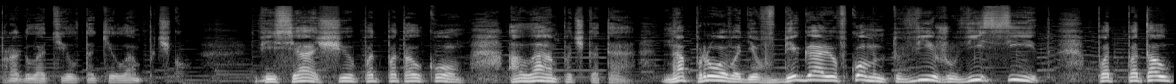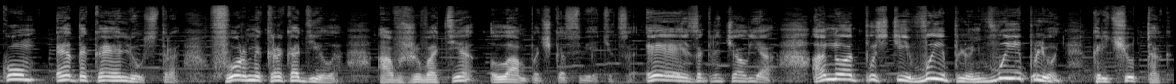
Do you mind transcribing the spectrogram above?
Проглотил таки лампочку висящую под потолком, а лампочка-то на проводе. Вбегаю в комнату, вижу, висит под потолком эдакая люстра в форме крокодила, а в животе лампочка светится. «Эй!» — закричал я. «А ну отпусти! Выплюнь! Выплюнь!» Кричу так,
